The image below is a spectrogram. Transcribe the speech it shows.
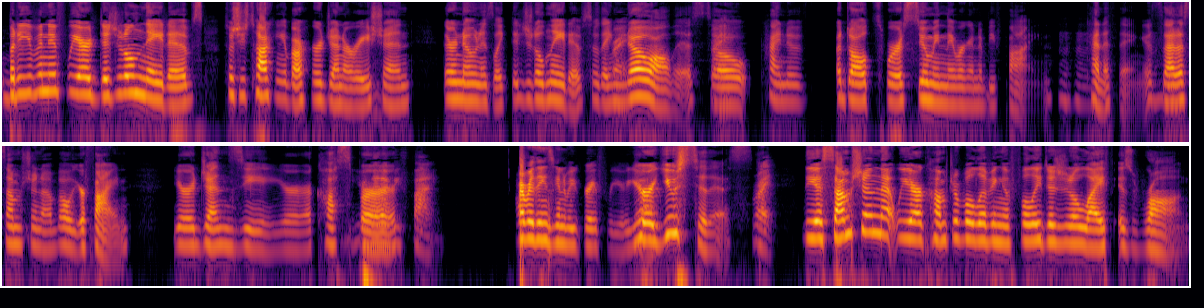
but even if we are digital natives so she's talking about her generation they're known as like digital natives so they Right. know all this so kind of adults were assuming they were going to be fine Mhm. kind of thing it's Mhm. that assumption of oh you're fine you're a gen z you're a cusper You're gonna be fine. everything's going to be great for you you're Yeah. used to this Right. The assumption that we are comfortable living a fully digital life is wrong.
